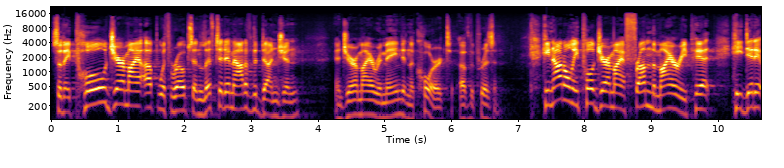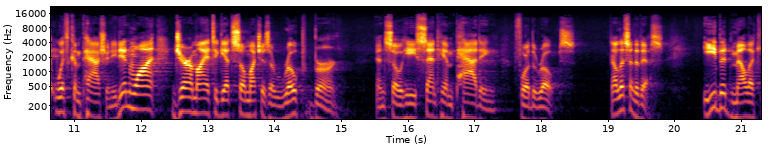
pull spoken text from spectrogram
So they pulled Jeremiah up with ropes and lifted him out of the dungeon, and Jeremiah remained in the court of the prison. He not only pulled Jeremiah from the miry pit, he did it with compassion. He didn't want Jeremiah to get so much as a rope burn, and so he sent him padding for the ropes. Now, listen to this Ebed Melech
